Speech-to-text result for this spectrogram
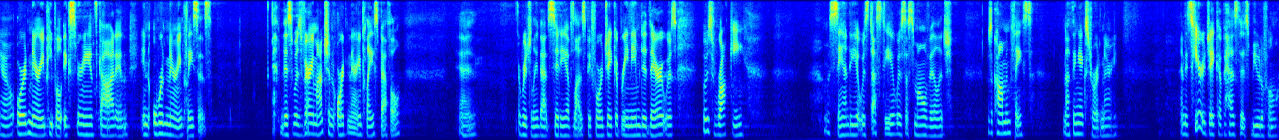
You know, ordinary people experience God in, in ordinary places. This was very much an ordinary place, Bethel. Uh, originally, that city of Luz, before Jacob renamed it there, it was, it was rocky, it was sandy, it was dusty, it was a small village. It was a common place, nothing extraordinary. And it's here Jacob has this beautiful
